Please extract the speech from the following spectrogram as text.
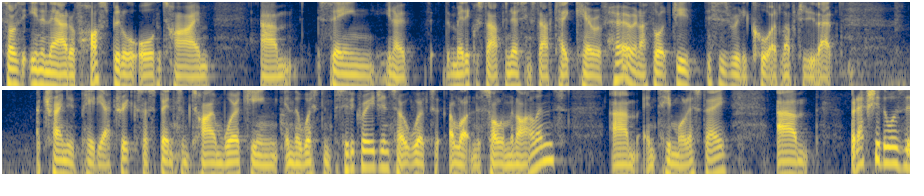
So I was in and out of hospital all the time. Um, seeing you know the medical staff, the nursing staff take care of her, and I thought, geez, this is really cool. I'd love to do that. I trained in paediatrics. I spent some time working in the Western Pacific region, so I worked a lot in the Solomon Islands um, and Timor Leste. Um, but actually, there was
